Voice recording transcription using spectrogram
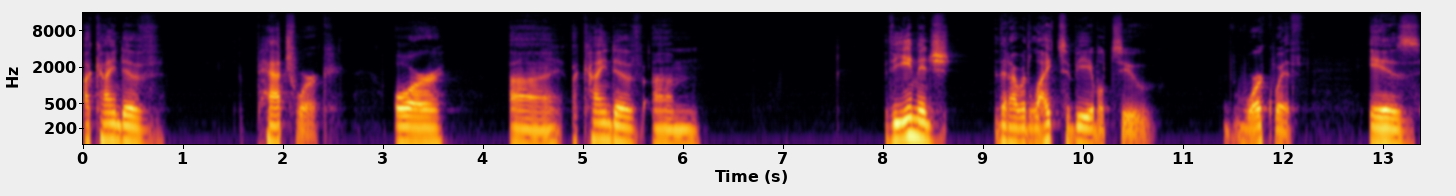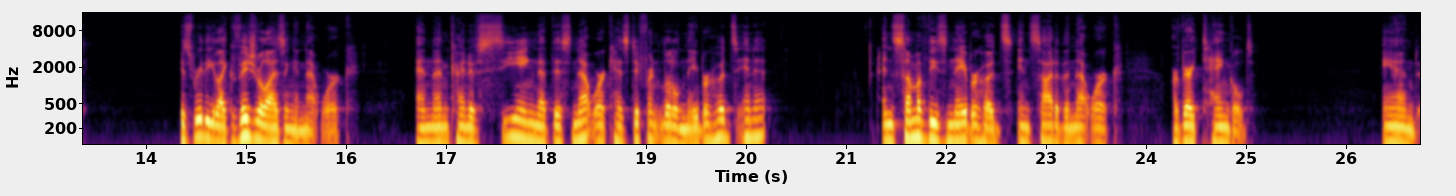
a kind of patchwork or uh, a kind of um, the image that I would like to be able to work with is is really like visualizing a network and then kind of seeing that this network has different little neighborhoods in it. And some of these neighborhoods inside of the network are very tangled. And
